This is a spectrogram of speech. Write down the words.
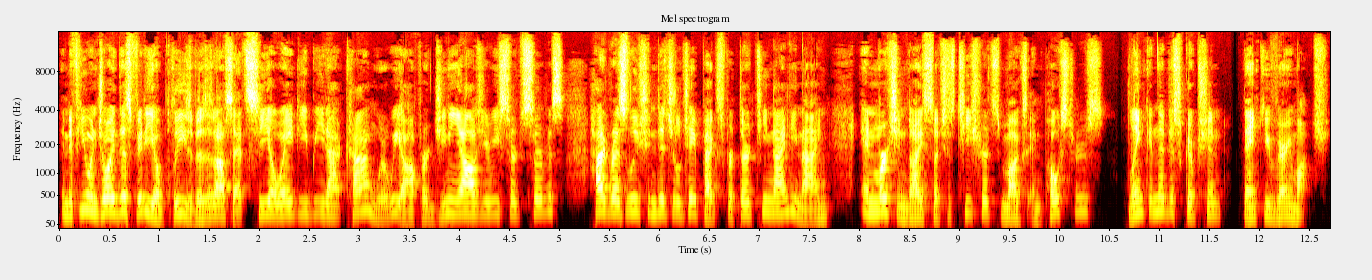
And if you enjoyed this video, please visit us at coadb.com where we offer genealogy research service, high resolution digital JPEGs for $13.99, and merchandise such as t-shirts, mugs, and posters. Link in the description. Thank you very much.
